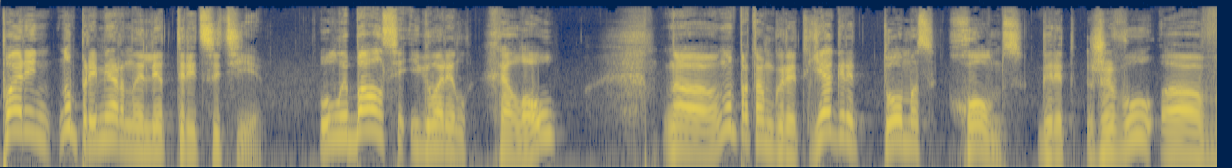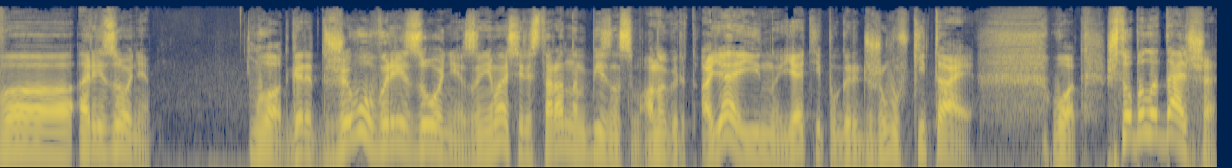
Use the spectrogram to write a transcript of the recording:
парень, ну, примерно лет 30. Улыбался и говорил «hello», а, ну, потом говорит, я, говорит, Томас Холмс. Говорит, живу э, в Аризоне. Вот, говорит, живу в Аризоне, занимаюсь ресторанным бизнесом. Она говорит, а я Инна, я типа, говорит, живу в Китае. Вот. Что было дальше?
